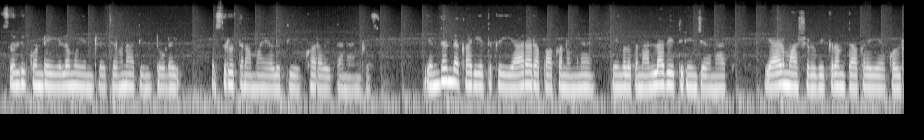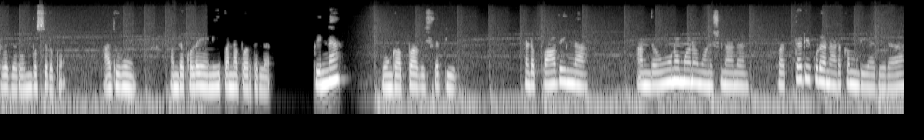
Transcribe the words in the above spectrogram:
சொல்லிக்கொண்டே இளமு என்ற ஜெகநாத்தின் தோலை அசுரத்தனமாய் அழுத்தி உட்கார வைத்தான் ஆண்ட்ரஸ். எந்தெந்த காரியத்துக்கு யார் யாரை பார்க்கணும்னு எங்களுக்கு நல்லாவே தெரியும் ஜெகநாத் ஏர் மார்ஷல் விக்ரம் தாக்கரையை கொள்வது ரொம்ப சுலபம். அதுவும் அந்த கொலையை நீ பண்ண போகிறதில்ல பின்ன உங்கள் அப்பா விஸ்வத்தீவ் அட பாவீங்களா அந்த ஊனமான மனுஷனால் பத்தடி கூட நடக்க முடியாதுடா.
